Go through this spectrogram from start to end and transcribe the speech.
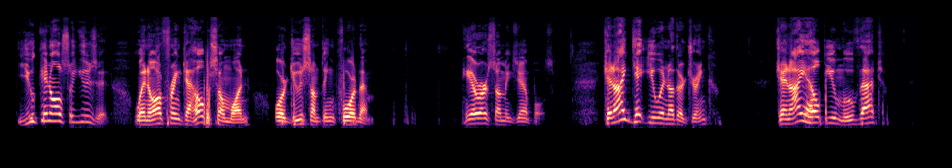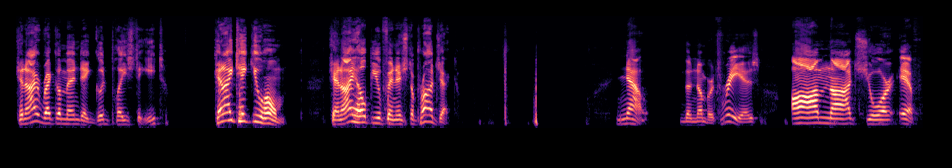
You can also use it when offering to help someone or do something for them. Here are some examples. Can I get you another drink? Can I help you move that? Can I recommend a good place to eat? Can I take you home? Can I help you finish the project? Now, the number three is I'm not sure if.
